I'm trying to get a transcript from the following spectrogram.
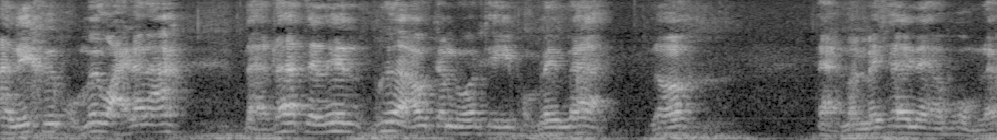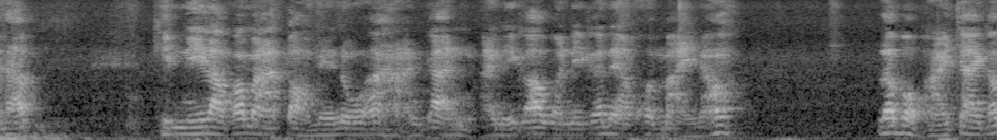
อันนี้คือผมไม่ไหวแล้วนะแต่ถ้าจะเล่นเพื่อเอาจำนวนทีผมเล่นได้เนาะ แต่มันไม่ใช่แนวผมนะครับ คลิปนี้เราก็มาต่อเมนูอาหารกัน อันนี้ก็วันนี้ก็แนวคนใหม่เนาะ ระบบหายใจก็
